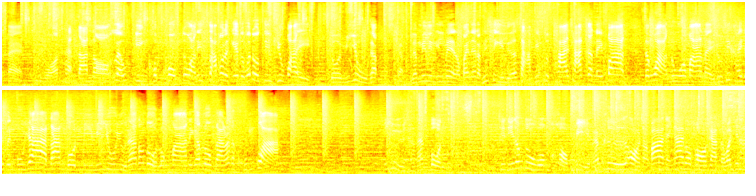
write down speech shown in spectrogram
ะแตกวอตแท็บด้านนอกแล้วยิงคมๆจังหวะนี้ซ้ำออกจากเกมแต่ว่าโดนซีลคิวไปโดยมิยูครับแล้วมิลินอิลเมตออกไปในอันดับที่ 4 เหลือ 3 ทีมสุดท้ายชาร์จกันในบ้าน จังหวะนัวมาไหน ดูสิใครจะเป็นบูย่าด้านบนมีมิยูอยู่หน้าต้องโดดลงมานี่ครับโลกลางน่าจะคุ้มกว่านี่อยู่อยู่ทางด้านบน ทีนี้ต้องดูวงขอบบีบครับคือออกจากบ้านเนี่ยง่ายพอๆกันแต่ว่าคิดไฮ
